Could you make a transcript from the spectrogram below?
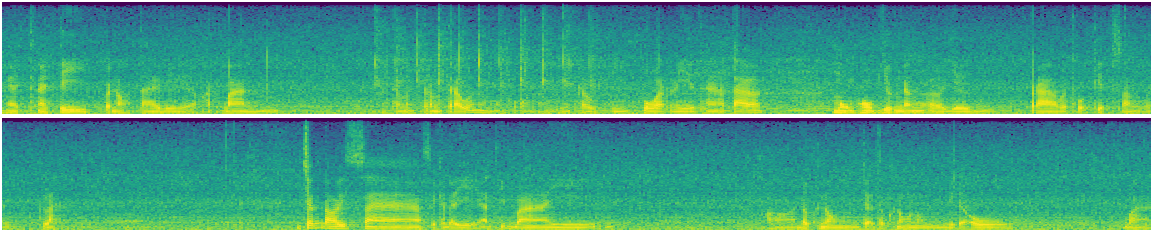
ថ្ងៃថ្ងៃទីប៉ុណ្ណោះតែវាអត់បានថាมันត្រឹមត្រូវណាបងប្អូន យើងត្រូវពីពណ៌នាថាតើមុខម្ហូបយើងហ្នឹងយើងប្រើវត្ថុធាតុផ្សំអ្វីខ្លះអអញ្ចឹងដោយសារសេចក្តីអធិប្បាយអនៅក្នុងតទៅក្នុងក្នុងវីដេអូបាទ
